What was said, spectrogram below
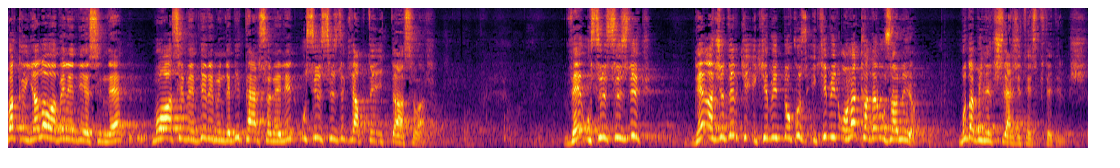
Bakın Yalova Belediyesi'nde muhasebe biriminde bir personelin usulsüzlük yaptığı iddiası var. Ve usulsüzlük ne acıdır ki 2009-2010'a kadar uzanıyor. Bu da bilirkişilerce tespit edilmiş.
